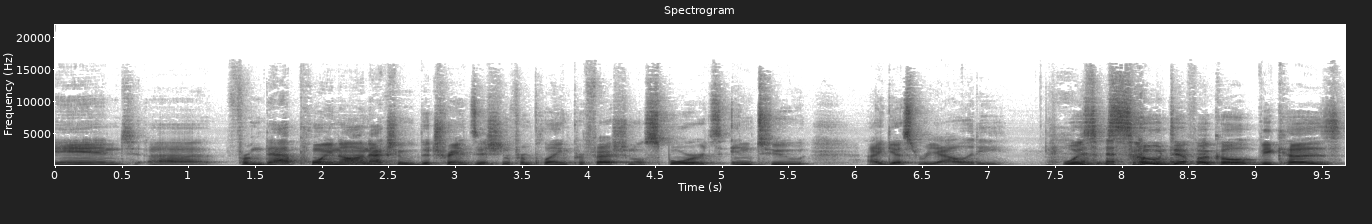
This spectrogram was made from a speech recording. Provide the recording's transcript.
And uh, from that point on, actually, the transition from playing professional sports into, I guess, reality was so difficult because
